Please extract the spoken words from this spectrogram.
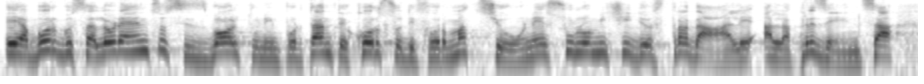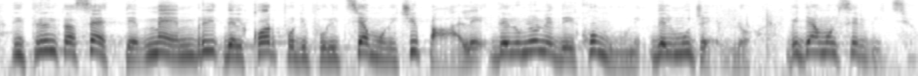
E a Borgo San Lorenzo si è svolto un importante corso di formazione sull'omicidio stradale alla presenza di 37 membri del Corpo di Polizia Municipale dell'Unione dei Comuni del Mugello. Vediamo il servizio.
